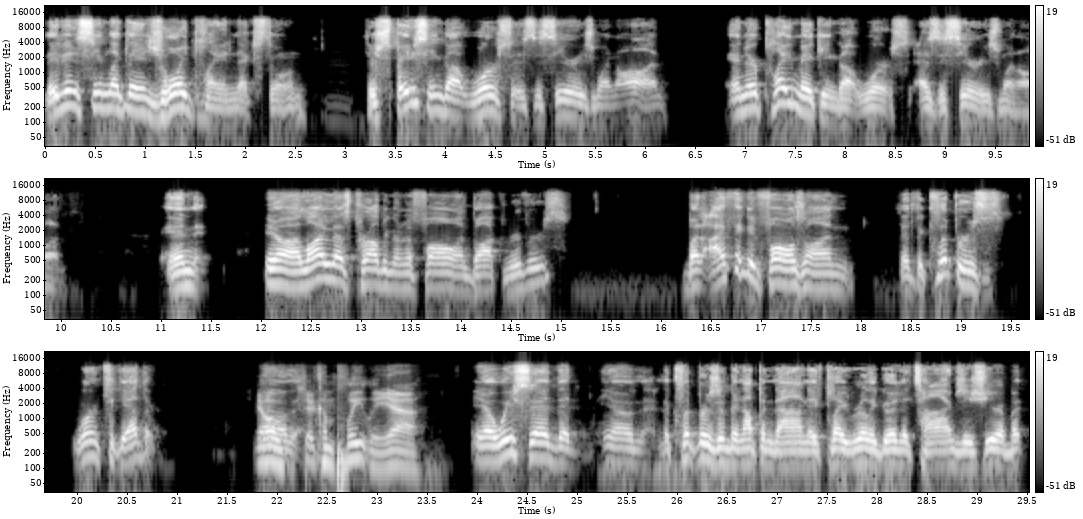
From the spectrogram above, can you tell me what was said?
they didn't seem like they enjoyed playing next to him. Their spacing got worse as the series went on, and their playmaking got worse as the series went on. And you know, a lot of that's probably going to fall on Doc Rivers, but I think it falls on that the Clippers weren't together. Oh, know, completely. Yeah. You know, we said that you know, the Clippers have been up and down. They've played really good at times this year, but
